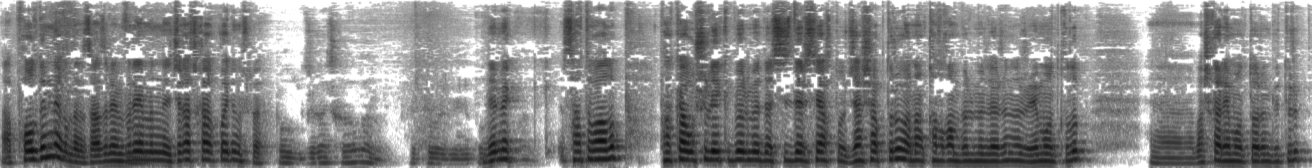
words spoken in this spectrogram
а полду эмне кылдыңыз азыр эми временный жыгач кагып койдуңузбу бул жыгач калган экөө эле пол демек сатып алып пока ушул эки бөлмөдө сиздер сыяктуу жашап туруп анан калган бөлмөлөрүн ремонт кылып э, башка ремонтторун бүтүрүп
